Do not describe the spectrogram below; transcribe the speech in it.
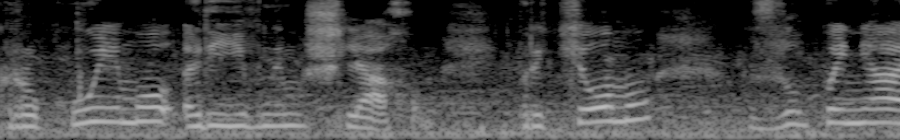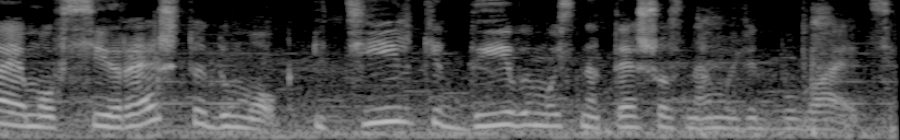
крокуємо рівним шляхом. При цьому зупиняємо всі решти думок і тільки дивимось на те, що з нами відбувається.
